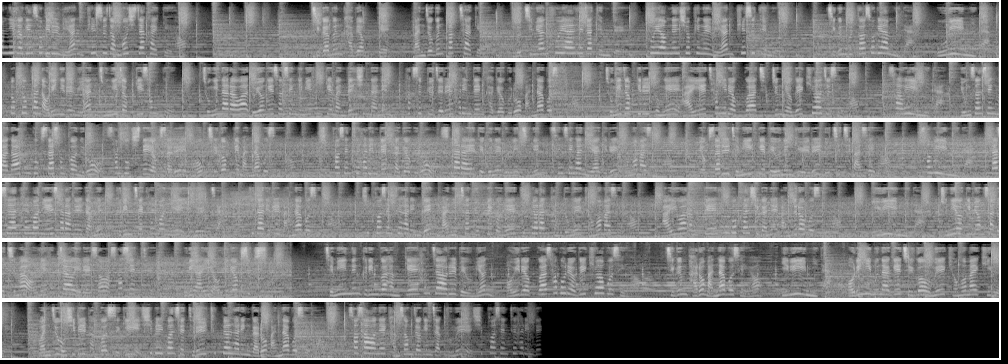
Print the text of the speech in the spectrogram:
합리적인 소비를 위한 필수 정보 시작할게요. 지갑은 가볍게, 만족은 꽉차게, 놓치면 후회할 혜자템들, 후회 없는 쇼핑을 위한 필수템을 지금부터 소개합니다. 5위입니다. 똑똑한 어린이를 위한 종이접기 성급. 종이나라와 노영애 선생님이 함께 만든 신나는 학습 교재를 할인된 가격으로 만나보세요. 종이접기를 통해 아이의 창의력과 집중력을 키워주세요. 4위입니다. 용선생 만화 한국사 3권으로 삼국시대 역사를 더욱 즐겁게 만나보세요. 10% 할인된 가격으로 수나라의 대군을 물리치는 생생한 이야기를 경험하세요. 역사를 재미있게 배우는 기회를 놓치지 마세요. 3위입니다. 따스한 할머니의 사랑을 담은 그림책 할머니의 이불장, 키다리를 만나보세요. 10% 할인된 12,600원의 특별한 감동을 경험하세요. 아이와 함께 행복한 시간을 만들어 보세요. 2위입니다. 김영사 놓치마 어휘 한자어일에서 4세트. 우리 아이 어휘력 쑥쑥. 재미있는 그림과 함께 한자어를 배우면 어휘력과 사고력을 키워보세요. 지금 바로 만나보세요. 1위입니다. 어린이 문학의 즐거움을 경험할 기회. 완주 50일 바꿔쓰기 11권 세트를 특별 할인가로 만나보세요. 서사원의 감성적인 작품을 10% 할인된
